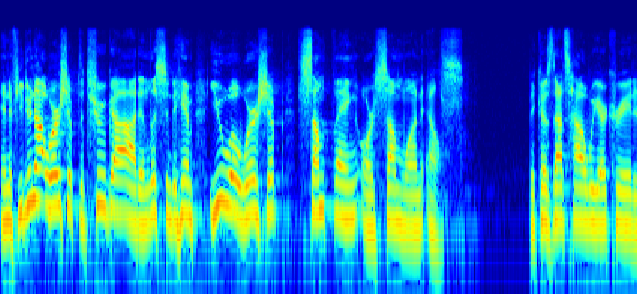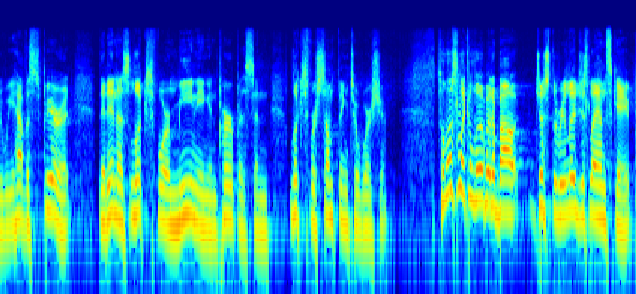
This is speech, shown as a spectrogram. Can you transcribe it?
And if you do not worship the true God and listen to Him, you will worship something or someone else. Because that's how we are created. We have a spirit that in us looks for meaning and purpose and looks for something to worship. So let's look a little bit about just the religious landscape.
